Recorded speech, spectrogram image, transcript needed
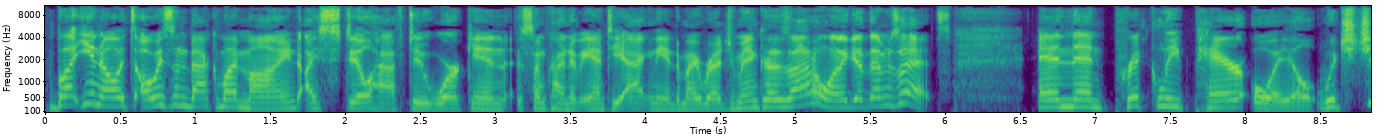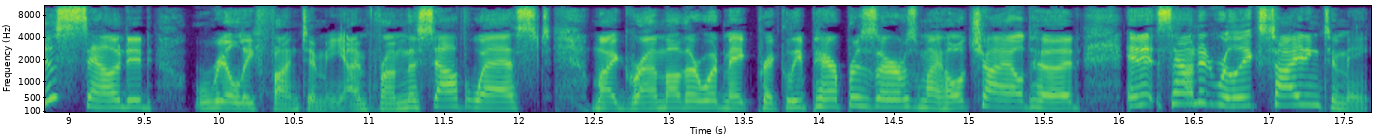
But you know, it's always in the back of my mind. I still have to work in some kind of anti-acne into my regimen because I don't want to get them zits and then prickly pear oil, which just sounded really fun to me. I'm from the Southwest. My grandmother would make prickly pear preserves my whole childhood, and it sounded really exciting to me.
